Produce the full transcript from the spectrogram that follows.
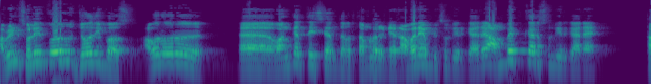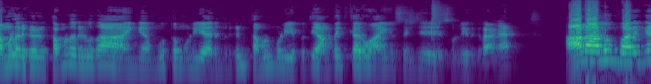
அப்படின்னு சொல்லியிருப்பவர் ஜோதிபாசு அவர் ஒரு வங்கத்தை சேர்ந்தவர் தமிழர் கிடையாது. அவரே அப்படி சொல்லியிருக்காரு. அம்பேத்கர் சொல்லியிருக்காரு தமிழர்கள் தமிழர்கள் தான் இங்க மூத்த மொழியா இருந்திருக்குன்னு தமிழ் மொழியை பத்தி அம்பேத்கரும் ஆய்வு செஞ்சு சொல்லியிருக்கிறாங்க. ஆனாலும் பாருங்க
